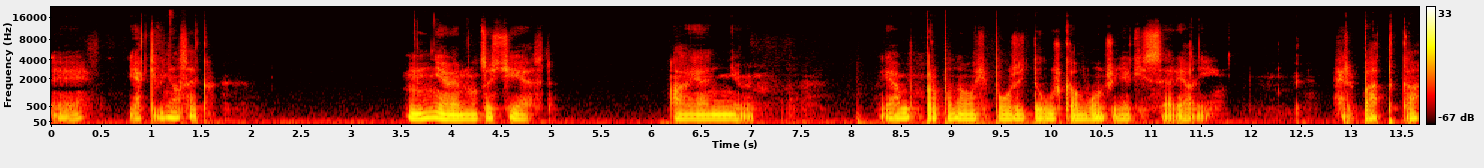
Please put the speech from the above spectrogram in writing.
Y, jaki wniosek? Nie wiem, no coś ci jest. Ale ja nie wiem. Ja bym proponował się położyć do łóżka, włączyć jakiś serial i herbatka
